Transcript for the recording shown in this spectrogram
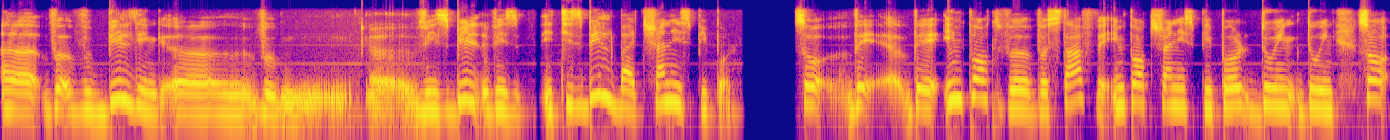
uh, the, the, building, uh, the, uh, this build, this, it is built by Chinese people. So they they import the, the stuff, they import Chinese people doing doing. So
